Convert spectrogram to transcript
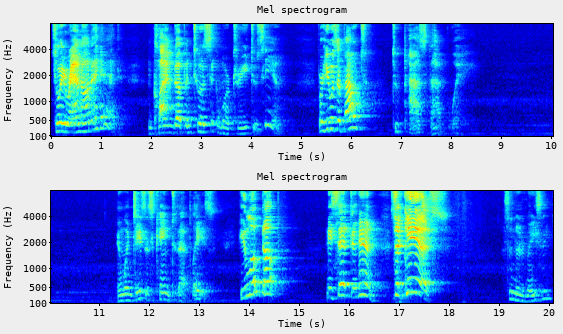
So he ran on ahead and climbed up into a sycamore tree to see him, for he was about to pass that way. And when Jesus came to that place, he looked up and he said to him, Zacchaeus! Isn't it amazing?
